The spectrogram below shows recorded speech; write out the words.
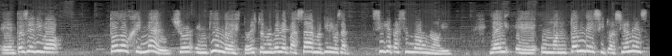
Eh, entonces digo, todo genial, yo entiendo esto, esto no debe pasar, no tiene que pasar, sigue pasando aún hoy. Y hay eh, un montón de situaciones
